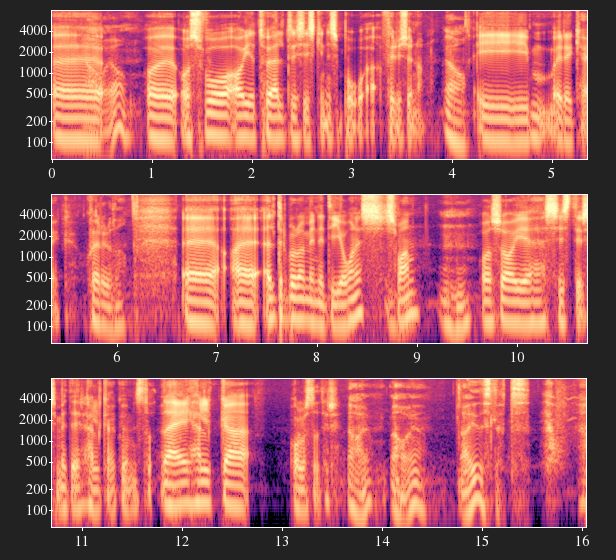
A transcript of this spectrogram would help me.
uh, já, já, og, og svo á ég tvö eldri sískinni sem búa fyrir sunnan já. í Reykjavík. Hver eru það? uh, eldri bróðar minn heitir Jóhannes Svan. Mm -hmm. og svo á ég sýstir sem heitir Helga Guðmundsdóttir. Nei Helga Ólastóttir Já, já, já, já. Æðislegt. Já.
